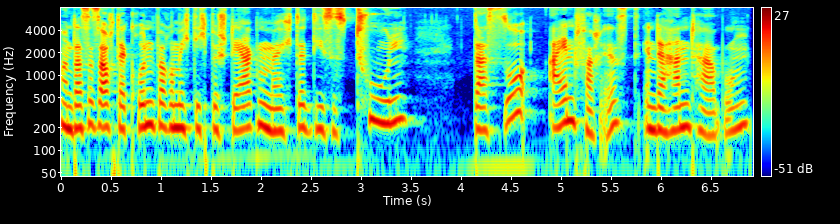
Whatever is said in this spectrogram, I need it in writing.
Und das ist auch der Grund, warum ich dich bestärken möchte, dieses Tool, das so einfach ist in der Handhabung,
